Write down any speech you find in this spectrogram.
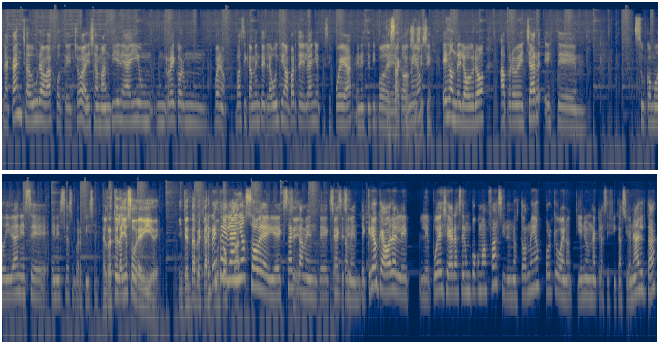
la cancha dura bajo techo. A ella mantiene ahí un, récord, un, bueno, básicamente la última parte del año que se juega en este tipo de torneos. Es donde logró aprovechar este su comodidad en, ese, en esa superficie. El resto del año sobrevive. Intenta pescar El resto del año sobrevive, exactamente, exactamente. Creo que ahora le, le, puede llegar a ser un poco más fácil en los torneos porque, bueno, tiene una clasificación alta.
